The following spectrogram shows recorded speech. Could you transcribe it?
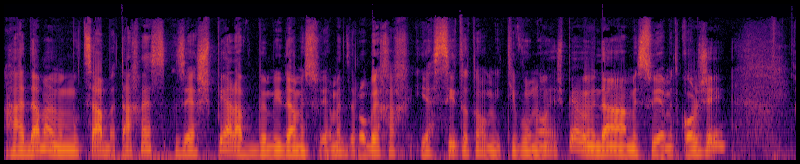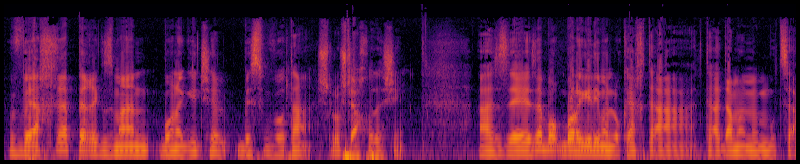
האדם הממוצע בתכלס, זה ישפיע עליו במידה מסוימת, זה לא בהכרח יסיט אותו מכיוונו, ישפיע במידה מסוימת כלשהי, ואחרי פרק זמן, בוא נגיד של בסביבות השלושה חודשים. אז אה, זה בוא, בוא נגיד אם אני לוקח את האדם הממוצע.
